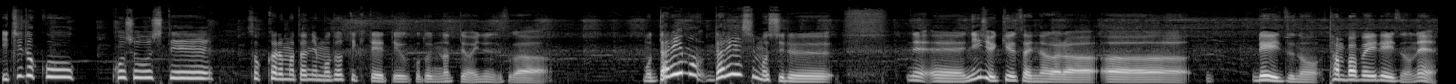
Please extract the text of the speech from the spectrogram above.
一度こう、故障して、そこからまたね、戻ってきてっていうことになってはいるんですが、もう誰も、誰しも知る、ね、えー、29歳ながら、あレイズの、タンパベイレイズのね、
